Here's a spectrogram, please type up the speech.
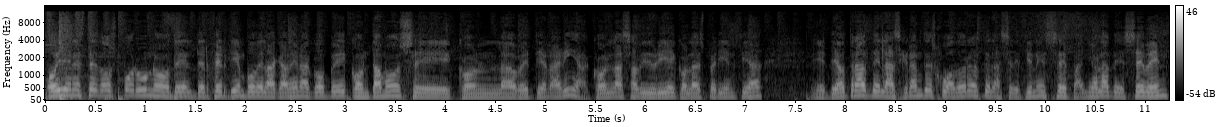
Hoy en este 2 por 1 del tercer tiempo de la cadena COPE contamos eh, con la veteranía, con la sabiduría y con la experiencia eh, de otra de las grandes jugadoras de la selección española de Seven,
